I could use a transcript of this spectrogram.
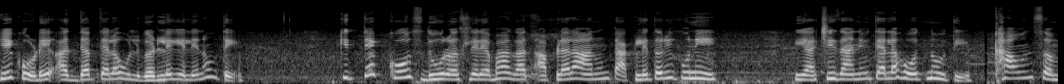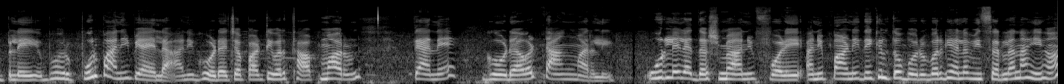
हे कोडे अद्याप त्याला उलगडले गेले नव्हते. कित्येक कोस दूर असलेल्या भागात आपल्याला आणून टाकले तरी कुणी? याची जाणीव त्याला होत नव्हती. खाऊन संपले भरपूर पाणी प्यायला आणि घोड्याच्या पाठीवर थाप मारून त्याने घोड्यावर टांग मारली. उरलेल्या दशम्या आणि फळे आणि पाणी देखील तो बरोबर घ्यायला विसरला नाही हां?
